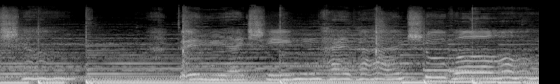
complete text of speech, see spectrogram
强。对于爱情，害怕触碰，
